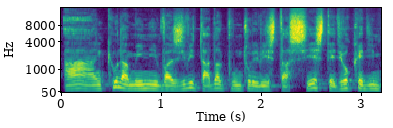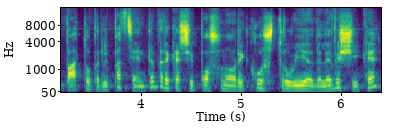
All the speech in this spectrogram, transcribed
ha anche una mini-invasività dal punto di vista sia estetico che di impatto per il paziente perché si possono ricostruire delle vesciche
